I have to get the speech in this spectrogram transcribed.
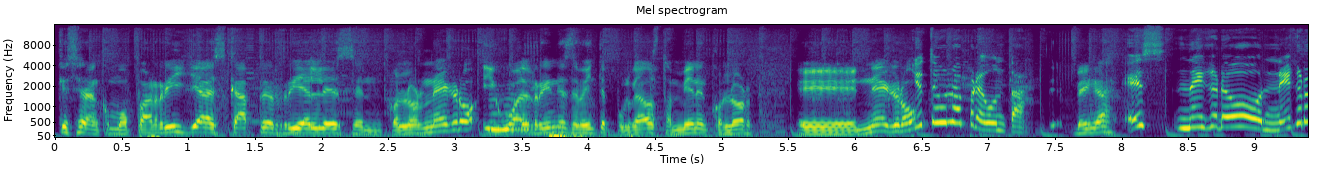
¿qué serán? Como parrilla, escapes, rieles en color negro, igual rines de 20 pulgados también en color eh, negro. Yo tengo una pregunta. Venga. ¿Es negro negro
